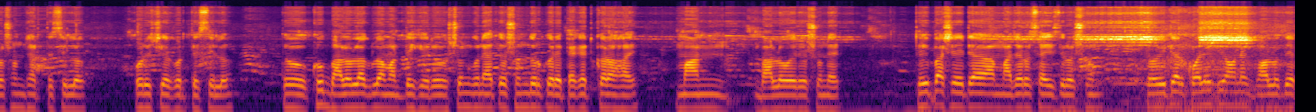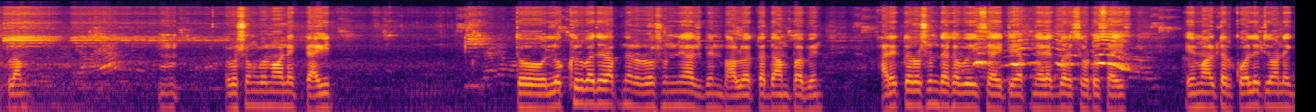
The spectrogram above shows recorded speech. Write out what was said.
রসুন ঝাড়তেছিল, পরিষ্কার করতেছিল। তো খুব ভালো লাগল আমার দেখে, রসুনগুলো এত সুন্দর করে প্যাকেট করা হয়। মান ভালো ওই রসুনের। তো এই পাশে এটা মাজারো সাইজ রসুন। তো এটার কোয়ালিটি অনেক ভালো দেখলাম। রসুনগুলো অনেক টাইট তো লক্ষ্মীর বাজার আপনারা রসুন নিয়ে আসবেন, ভালো একটা দাম পাবেন। আরেকটা রসুন দেখাবো এই সাইডে আপনার একবারে ছোট সাইজ এই মালটার কোয়ালিটি অনেক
